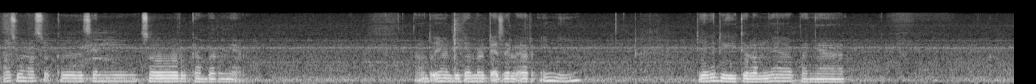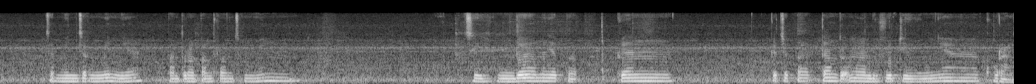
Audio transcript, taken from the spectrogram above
langsung masuk ke sensor gambarnya. Nah, untuk yang di kamera DSLR ini dia di dalamnya banyak cermin-cermin ya pantulan-pantulan cermin sehingga menyebabkan kecepatan untuk mengambil videonya kurang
